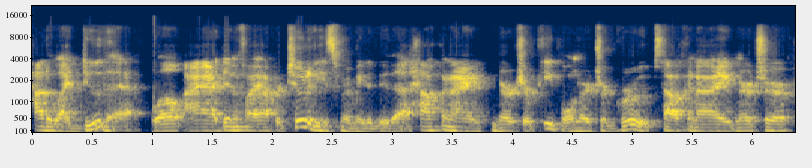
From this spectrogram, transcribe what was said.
how do I do that? Well, I identify opportunities for me to do that. How can I nurture people, nurture groups? How can I nurture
